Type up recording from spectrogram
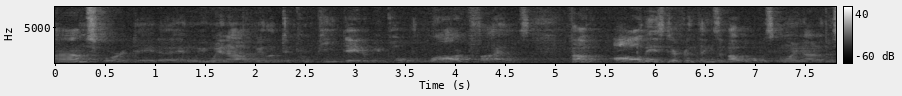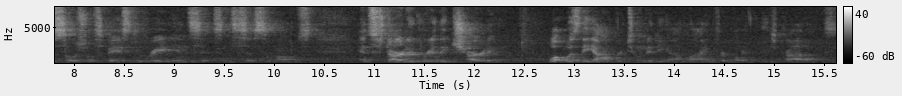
ComScore data and we went out and we looked at compete data. We pulled log files, found all these different things about what was going on in the social space through Radian 6 and Sysomos and started really charting what was the opportunity online for both of these products.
